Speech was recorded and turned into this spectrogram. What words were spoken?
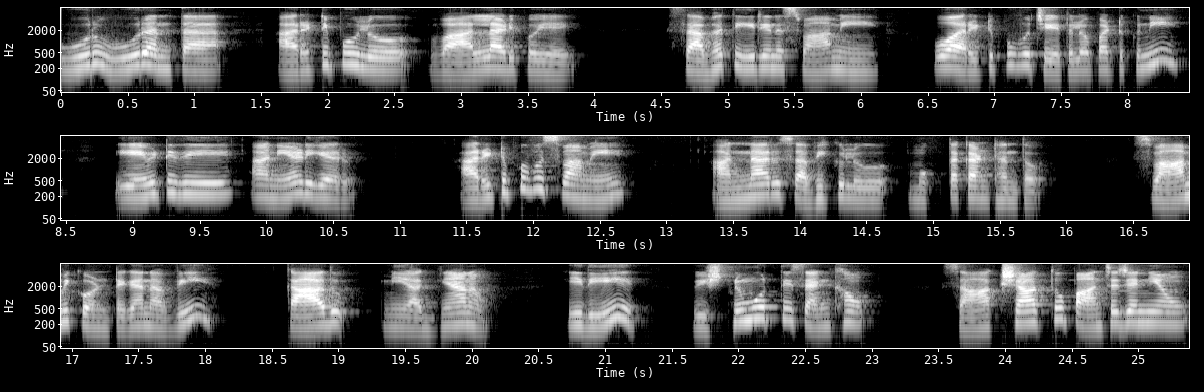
ఊరు ఊరంతా అరటిపూలు వాళ్ళాడిపోయాయి సభ తీరిన స్వామి ఓ అరటి పువ్వు చేతిలో పట్టుకుని ఏమిటిది? అని అడిగారు. అరటి పువ్వు స్వామి అన్నారు సభికులు ముక్తకంఠంతో స్వామి కొంటగా నవ్వి కాదు మీ అజ్ఞానం. ఇది విష్ణుమూర్తి శంఖం. సాక్షాత్తు పాంచజన్యం.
